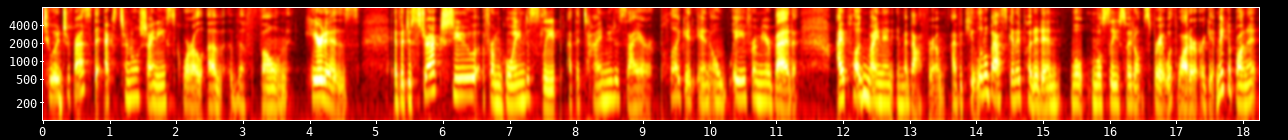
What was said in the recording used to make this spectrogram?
to address the external shiny squirrel of the phone. Here it is. If it distracts you from going to sleep at the time you desire, plug it in away from your bed. I plug mine in in my bathroom. I have a cute little basket I put it in, well, mostly so I don't spray it with water or get makeup on it.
